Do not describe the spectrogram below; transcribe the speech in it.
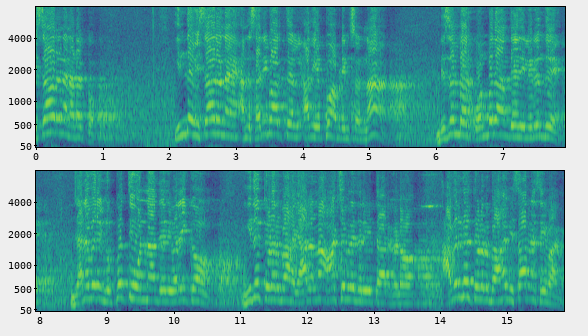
விசாரணை நடக்கும். இந்த விசாரணை அந்த சரிபார்த்தல் அது எப்போ அப்படின்னு சொன்னால் டிசம்பர் ஒன்பதாம் தேதியிலிருந்து ஜனவரி முப்பத்தி ஒன்னாம் தேதி வரைக்கும் இது தொடர்பாக யாரெல்லாம் ஆட்சேபனை தெரிவித்தார்களோ அவர்கள் தொடர்பாக விசாரணை செய்வாங்க.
